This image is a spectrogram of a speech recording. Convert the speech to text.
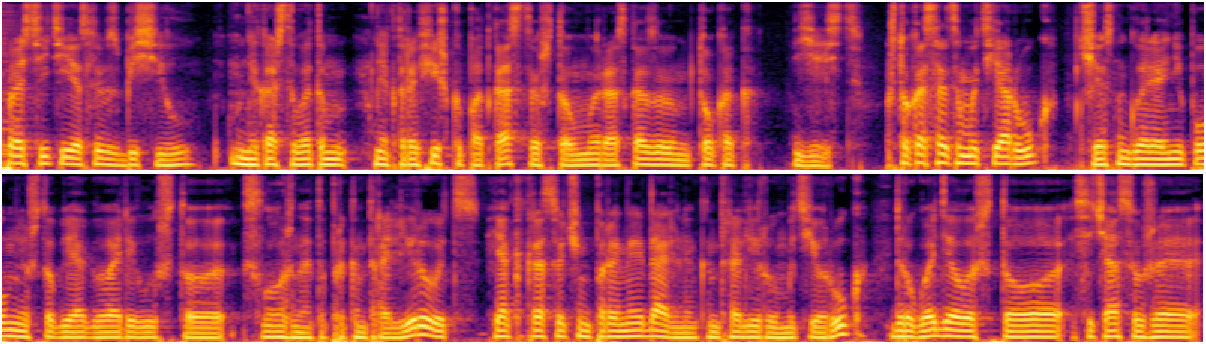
Простите, если взбесил. Мне кажется, в этом некоторая фишка подкаста, что мы рассказываем то, как есть. Что касается мытья рук, честно говоря, не помню, чтобы я говорил, что сложно это проконтролировать. Я как раз очень параноидально контролирую мытье рук. Другое дело, что сейчас уже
